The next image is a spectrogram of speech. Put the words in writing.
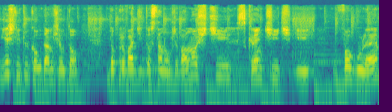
jeśli tylko uda mi się to doprowadzić do stanu używalności, skręcić i w ogóle.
